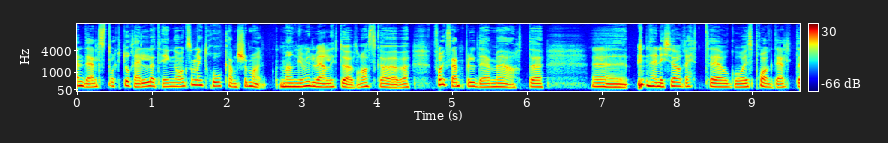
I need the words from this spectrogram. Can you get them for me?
en del strukturelle ting òg som jeg tror kanskje mange vil være litt overraska over. F.eks. det med at eh, en ikke har rett til å gå i språkdelt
